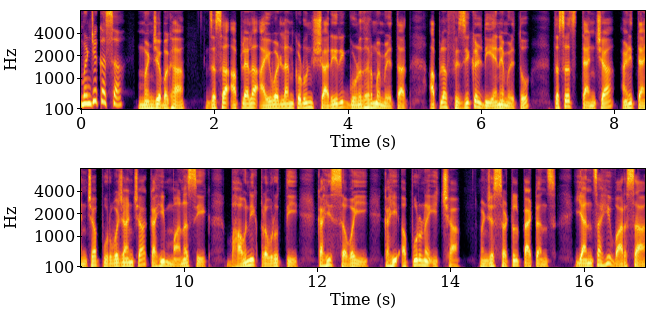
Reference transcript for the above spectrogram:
म्हणजे कसं? म्हणजे बघा जसं आपल्याला आईवडिलांकडून शारीरिक गुणधर्म मिळतात आपला फिजिकल डीएनए मिळतो तसंच त्यांच्या आणि त्यांच्या पूर्वजांच्या काही मानसिक भावनिक प्रवृत्ती काही सवयी काही अपूर्ण इच्छा म्हणजे सटल पॅटर्न्स यांचाही वारसा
